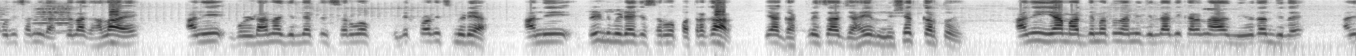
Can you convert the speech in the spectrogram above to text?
पोलिसांनी घातलेला घाला आहे आणि बुलढाणा जिल्ह्यातील सर्व इलेक्ट्रॉनिक्स मीडिया आणि प्रिंट मीडियाचे सर्व पत्रकार या घटनेचा जाहीर निषेध करतोय. आणि या माध्यमातून आम्ही जिल्हाधिकाऱ्यांना आज निवेदन दिलं आहे आणि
